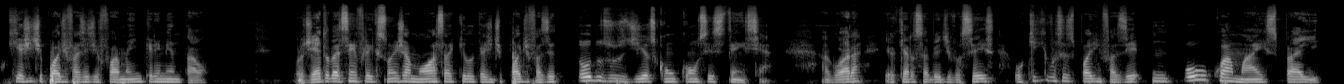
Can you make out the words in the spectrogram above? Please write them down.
O que a gente pode fazer de forma incremental? O projeto das 100 flexões já mostra aquilo que a gente pode fazer todos os dias com consistência. Agora eu quero saber de vocês o que, que vocês podem fazer um pouco a mais para ir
